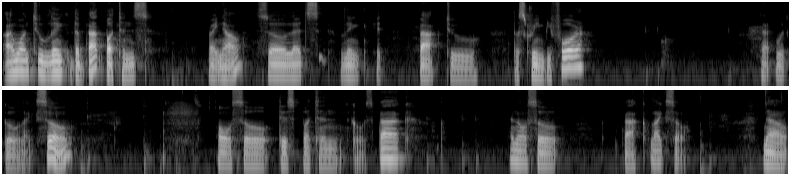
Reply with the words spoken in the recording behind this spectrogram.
I want to link the back buttons right now so let's link it back to the screen before. That would go like so. Also, this button goes back and also back like so. Now,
